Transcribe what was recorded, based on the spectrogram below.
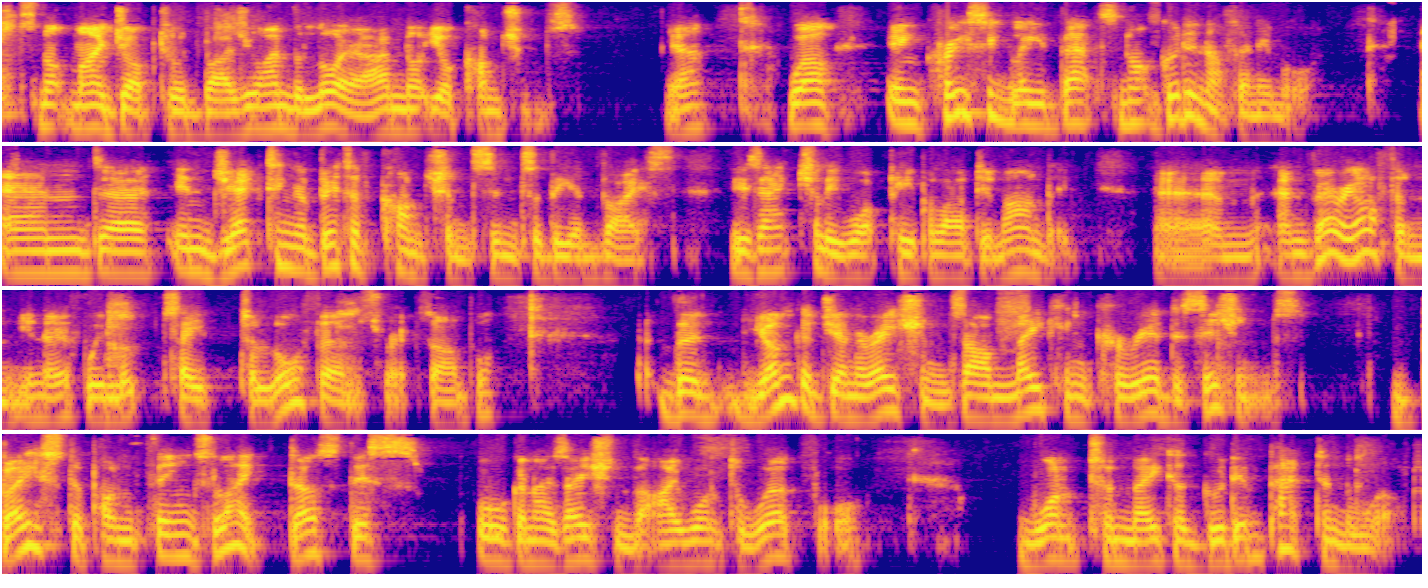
It's not my job to advise you. I'm the lawyer. I'm not your conscience. Yeah. Well, increasingly, that's not good enough anymore. And uh, injecting a bit of conscience into the advice is actually what people are demanding. Um, and very often, you know, if we look, say, to law firms, for example, the younger generations are making career decisions based upon things like does this organization that I want to work for want to make a good impact in the world?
